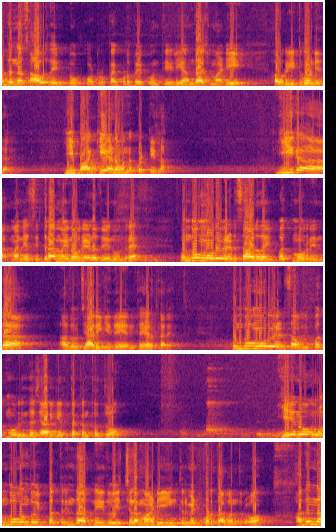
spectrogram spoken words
ಅದನ್ನು ಸಾವಿರದ ಎಂಟುನೂರು ಕೋಟಿ ರೂಪಾಯಿ ಕೊಡಬೇಕು ಅಂತೇಳಿ ಅಂದಾಜು ಮಾಡಿ ಅವರು ಇಟ್ಕೊಂಡಿದ್ದಾರೆ. ಈ ಬಾಕಿ ಹಣವನ್ನು ಕೊಟ್ಟಿಲ್ಲ. ಈಗ ಮಾನ್ಯ ಸಿದ್ದರಾಮಯ್ಯನವ್ರು ಹೇಳೋದು ಏನು ಅಂದರೆ ಒಂದು ಮೂರು ಎರಡು ಸಾವಿರದ ಇಪ್ಪತ್ತ್ಮೂರರಿಂದ ಅದು ಜಾರಿಗಿದೆ ಅಂತ ಹೇಳ್ತಾರೆ. ಒಂದು ಮೂರು ಎರಡು ಸಾವಿರದ ಇಪ್ಪತ್ತ್ಮೂರರಿಂದ ಜಾರಿಗೆ ಇರ್ತಕ್ಕಂಥದ್ದು ಏನು ಒಂದು ಒಂದು ಇಪ್ಪತ್ತರಿಂದ ಹದಿನೈದು ಹೆಚ್ಚಳ ಮಾಡಿ ಇನ್ಕ್ರಿಮೆಂಟ್ ಕೊಡ್ತಾ ಬಂದರು. ಅದನ್ನು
